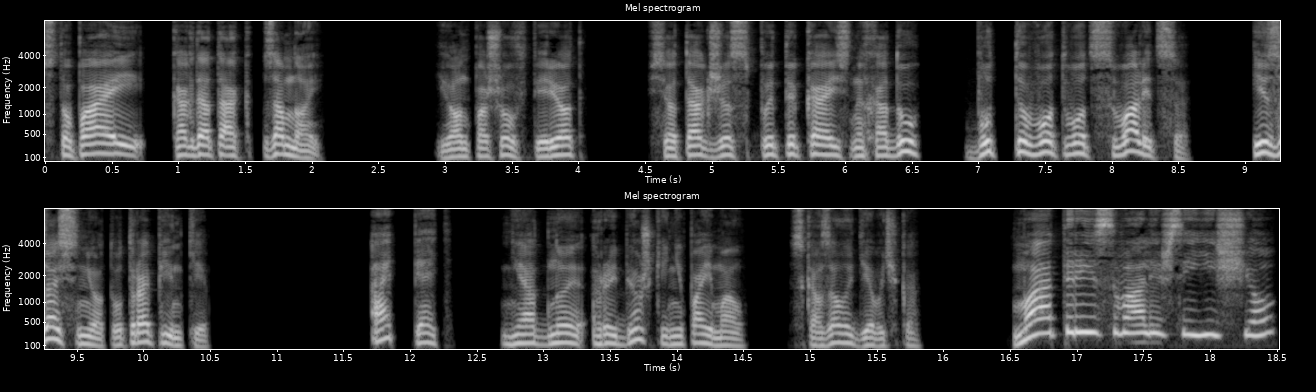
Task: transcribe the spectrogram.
Ступай, когда так, за мной». И он пошел вперед, все так же спотыкаясь на ходу, будто вот-вот свалится и заснет у тропинки. «Опять ни одной рыбешки не поймал», — сказала девочка. «Матри, свалишься еще?»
